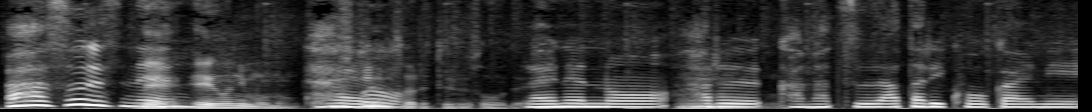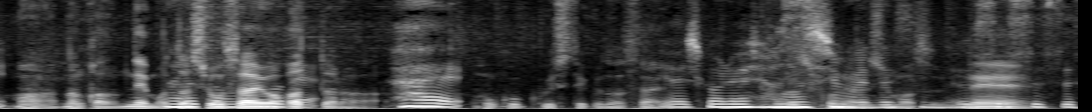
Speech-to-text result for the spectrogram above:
あそうですね。ね映画にもなんかはい。出演されてるそうで、来年のうん春か夏あたり公開に。まあなんかねまた詳細分かったらはい。報告してください。よろしくお願いします。楽しみです。ね。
